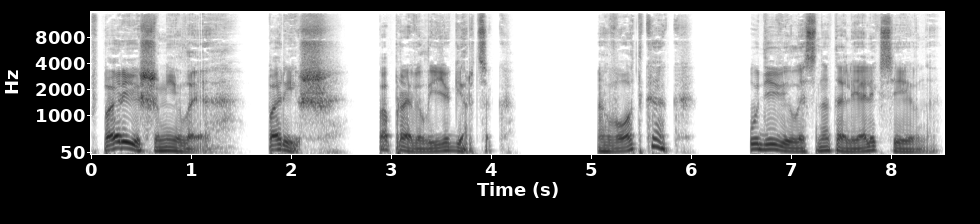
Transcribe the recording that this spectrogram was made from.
«В Париж, милая, Париж», — поправил ее герцог. «Вот как?» — удивилась Наталья Алексеевна.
